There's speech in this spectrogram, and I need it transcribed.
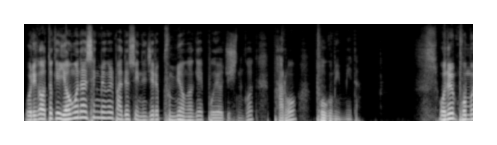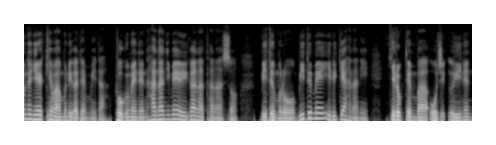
우리가 어떻게 영원한 생명을 받을 수 있는지를 분명하게 보여주신 것 바로 복음입니다. 오늘 본문은 이렇게 마무리가 됩니다. 복음에는 하나님의 의가 나타나서 믿음으로 믿음에 이르게 하나니 기록된 바 오직 의인은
